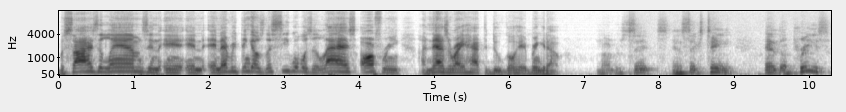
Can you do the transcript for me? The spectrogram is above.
besides the lambs and, and, and, and everything else. Let's see what was the last offering a Nazarite had to do. Go ahead, bring it out. Number six and sixteen, and the priest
